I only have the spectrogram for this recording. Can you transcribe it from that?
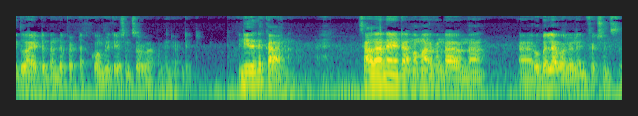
ഇതുമായിട്ട് ബന്ധപ്പെട്ട കോംപ്ലിക്കേഷൻസ് ഒഴിവാക്കുന്നതിന് വേണ്ടിയിട്ട്. ഇനി ഇതിന്റെ കാരണങ്ങൾ. സാധാരണയായിട്ട് അമ്മമാർക്ക് ഉണ്ടാകുന്ന റുബല്ല പോലുള്ള ഇൻഫെക്ഷൻസ്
